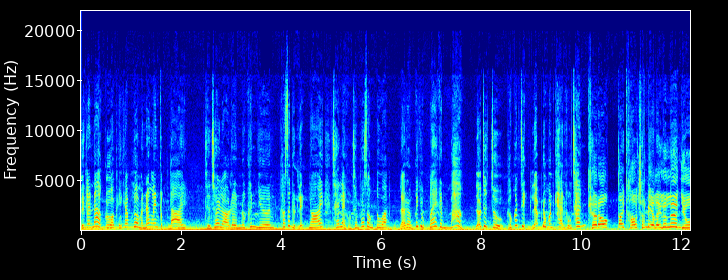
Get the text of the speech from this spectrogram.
ลึกและน่ากลัวเพียงแค่เพื่อมานั่งเล่นกับนาย ฉันช่วยลอเรนลุกขึ้นยืน เขาสะดุดเล็กน้อย ใช้ไหล่ของฉันเพื่อทรงตัว แล้วเราก็อยู่ใกล้กันมาก แล้วจู่ๆเขาก็จิกเล็บลงบนแขนของฉัน แคโรลใต้เท้าฉันมีอะไรลื่นๆอยู่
